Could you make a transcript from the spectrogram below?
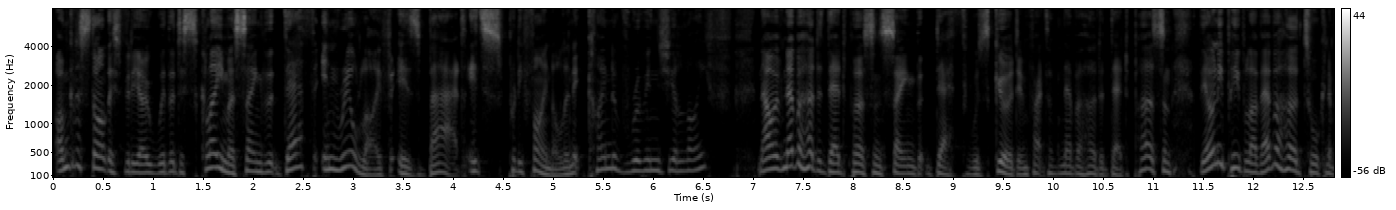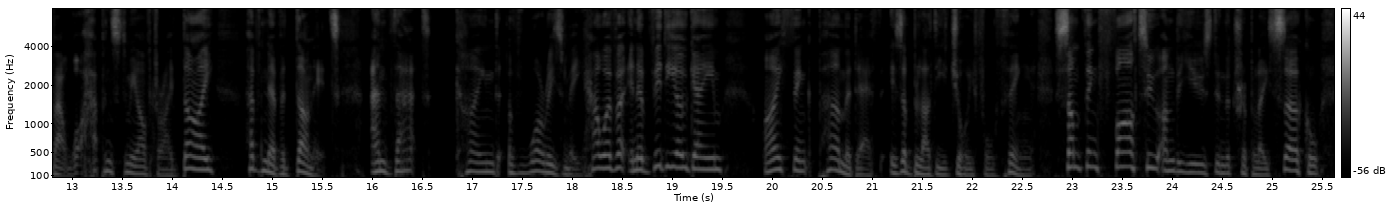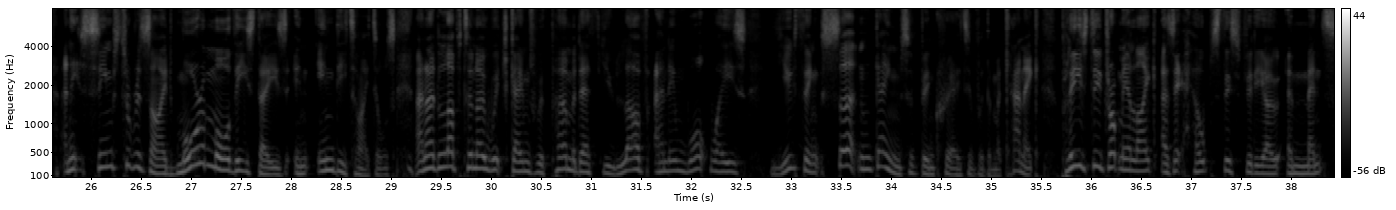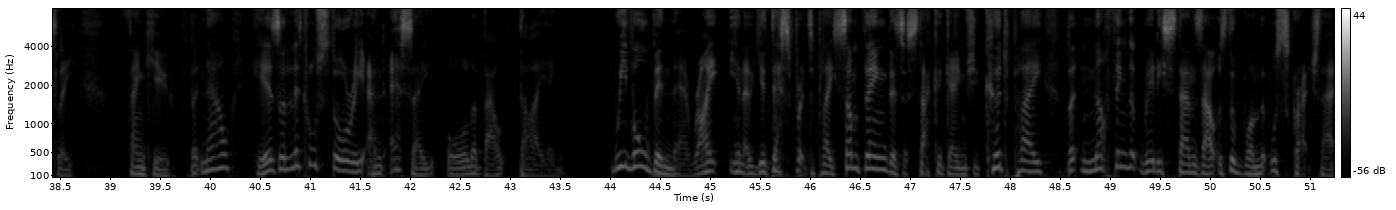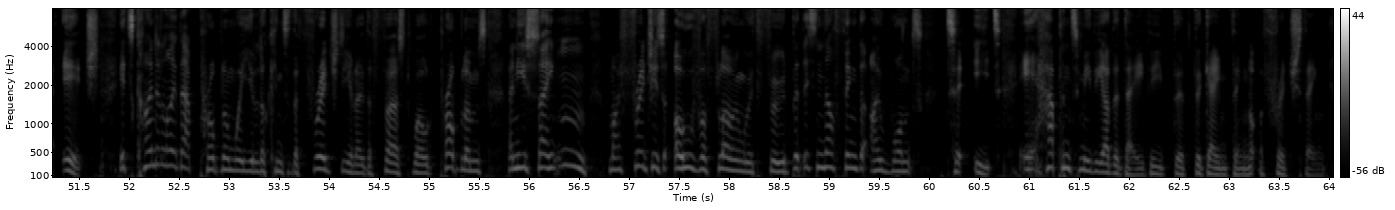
I'm going to start this video with a disclaimer saying that death in real life is bad. It's pretty final and it kind of ruins your life. Now, I've never heard a dead person saying that death was good. In fact, I've never heard a dead person. The only people I've ever heard talking about what happens to me after I die have never done it. And that kind of worries me. However, in a video game, I think permadeath is a bloody joyful thing, something far too underused in the AAA circle, and it seems to reside more and more these days in indie titles. And I'd love to know which games with permadeath you love and in what ways you think certain games have been creative with the mechanic. Please do drop me a like as it helps this video immensely. Thank you. But now, here's a little story and essay all about dying. We've all been there, right? You know, you're desperate to play something, there's a stack of games you could play, but nothing that really stands out as the one that will scratch that itch. It's kind of like that problem where you look into the fridge, you know, the first world problems, and you say, hmm, my fridge is overflowing with food, but there's nothing that I want to eat. It happened to me the other day, the, the, the game thing, not the fridge thing.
